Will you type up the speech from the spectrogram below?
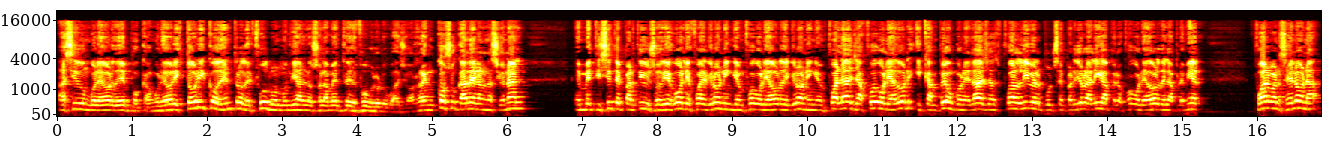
ha sido un goleador de época, un goleador histórico dentro del fútbol mundial, no solamente del fútbol uruguayo. Arrancó su carrera nacional, en 27 partidos hizo 10 goles, fue al Groningen, fue goleador de Groningen, fue al Ajax, fue goleador y campeón con el Ajax, fue al Liverpool, se perdió la liga, pero fue goleador de la Premier. fue al Barcelona,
